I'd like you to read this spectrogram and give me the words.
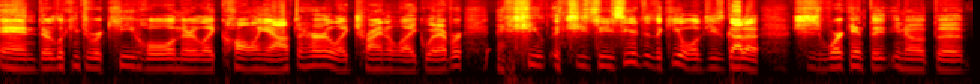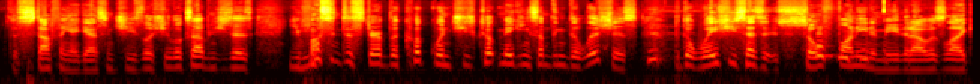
and they're looking through a keyhole and they're like calling out to her like trying to like whatever and she she so you see her through the keyhole and she's got a she's working at the you know the the stuffing I guess and she's she looks up and she says you mustn't disturb the cook when she's cook, making something delicious but the way she says it is so funny to me that I was like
